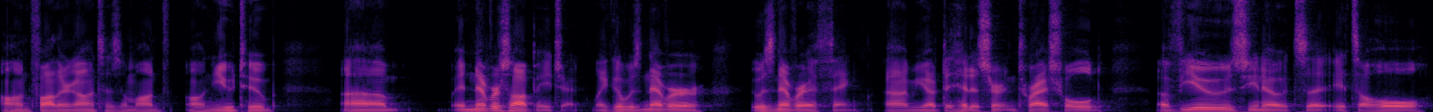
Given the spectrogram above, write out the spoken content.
on fathering autism on on YouTube, um, and never saw a paycheck. Like it was never it was never a thing. Um, you have to hit a certain threshold of views. You know, it's a it's a whole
